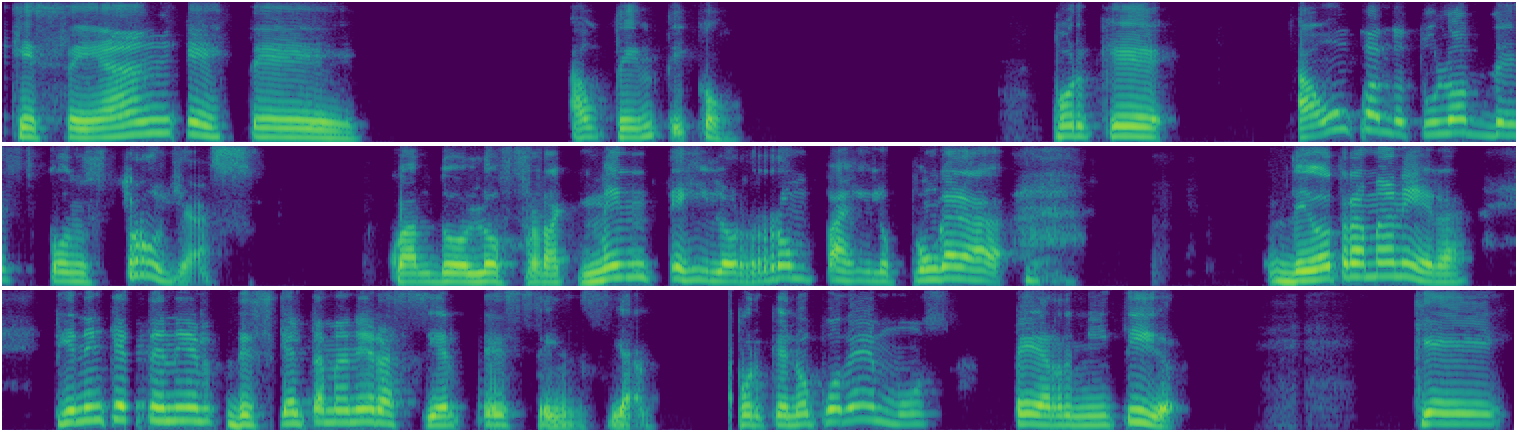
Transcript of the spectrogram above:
que sean este, auténticos, porque aun cuando tú los desconstruyas, cuando los fragmentes y los rompas y los pongas de otra manera, tienen que tener de cierta manera cierta esencia. Porque no podemos permitir que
